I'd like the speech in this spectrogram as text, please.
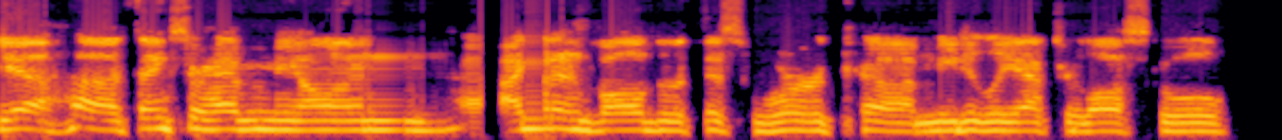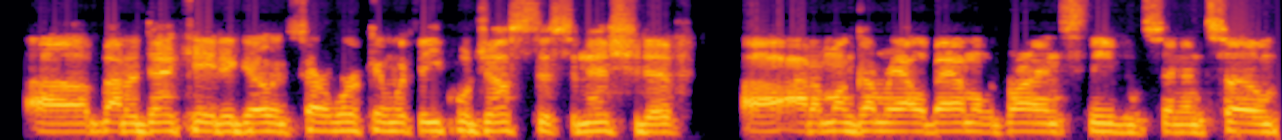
Yeah, uh, thanks for having me on. I got involved with this work uh, immediately after law school uh, about a decade ago and started working with the Equal Justice Initiative out of Montgomery, Alabama with Bryan Stevenson. And so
